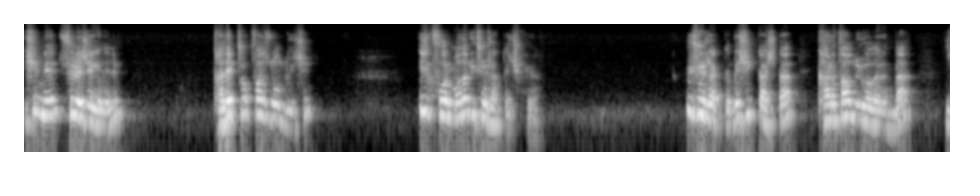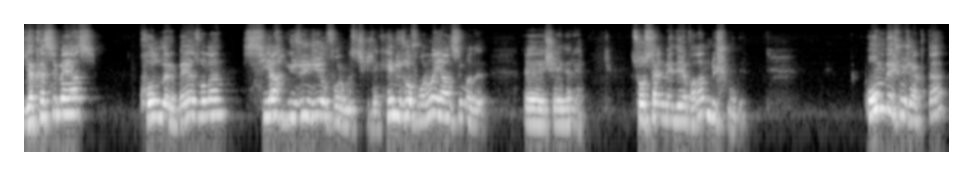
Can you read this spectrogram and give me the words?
Şimdi sürece gelelim. Talep çok fazla olduğu için ilk formalar 3 Ocak'ta çıkıyor. 3 Ocak'ta Beşiktaş'ta Kartal yuvalarında yakası beyaz, kolları beyaz olan siyah 100. yıl forması çıkacak. Henüz o forma yansımadı e, şeylere. Sosyal medyaya falan düşmedi. 15 Ocak'ta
